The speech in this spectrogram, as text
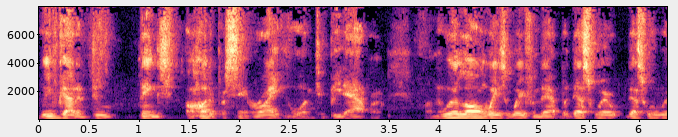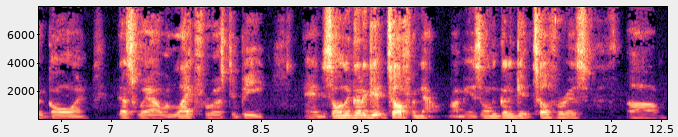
we've got to do things 100% right in order to beat Allen. we're a long ways away from that, but that's where that's where we're going. That's where I would like for us to be, and it's only going to get tougher now. I mean, it's only going to get tougher as um,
